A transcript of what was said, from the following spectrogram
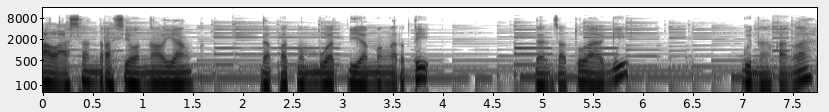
alasan rasional yang dapat membuat dia mengerti. Dan satu lagi gunakanlah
